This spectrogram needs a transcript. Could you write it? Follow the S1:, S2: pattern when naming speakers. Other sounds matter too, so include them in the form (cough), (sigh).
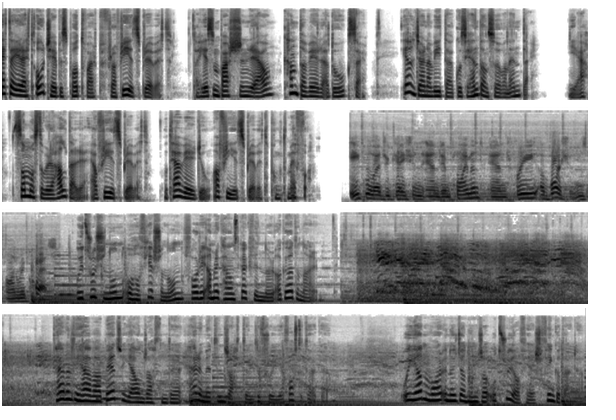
S1: Hetta er eit ochepes potvarp fra frihetsbrevet. Ta hesen parsen er av, kan ta vera at du huksar. Jeg vil gjerne vita hos hentan søvan endar. Ja, så måste du være haldare av frihetsbrevet, og ta vera jo av frihetsbrevet.fo.
S2: Equal education and employment and free abortions on request.
S3: Og i trusjonen og halvfjerdsjonen får de amerikanska kvinner og gødenar. Yeah! Her vil de hava bedre jaunrattende her i middelen ratten til fruja fastetøyga. Og i januar i 1983 fingo der det.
